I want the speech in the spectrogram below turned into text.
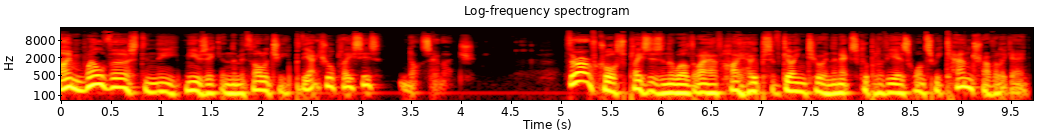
I'm well versed in the music and the mythology, but the actual places, not so much. There are, of course, places in the world that I have high hopes of going to in the next couple of years once we can travel again.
